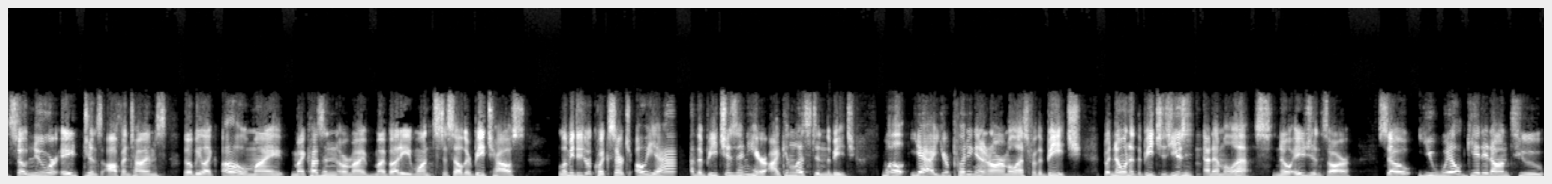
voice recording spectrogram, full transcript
So newer agents oftentimes they'll be like, "Oh, my my cousin or my my buddy wants to sell their beach house. Let me do a quick search. Oh yeah, the beach is in here. I can list in the beach." Well, yeah, you're putting in an RMLS for the beach, but no one at the beach is using that MLS. No agents are. So you will get it onto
